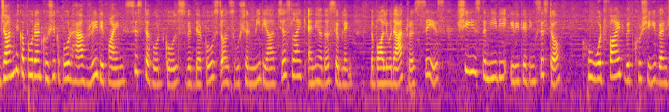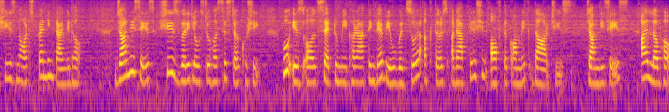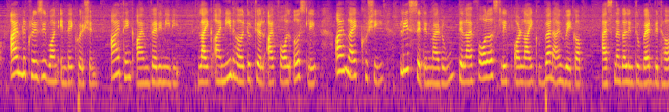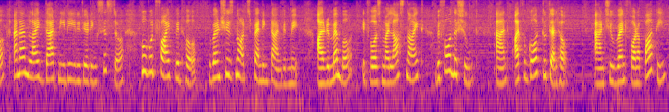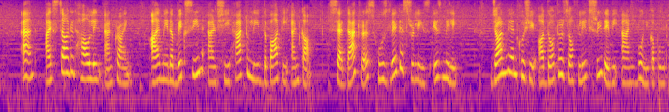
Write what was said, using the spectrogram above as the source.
Janhvi Kapoor and Khushi Kapoor have redefined sisterhood goals with their post on social media just like any other sibling. The Bollywood actress says she is the needy, irritating sister who would fight with Khushi when she is not spending time with her. Janhvi says she is very close to her sister Khushi, who is all set to make her acting debut with Zoya Akhtar's adaptation of the comic The Archies. Janhvi says, I love her. I am the crazy one in the equation. I think I am very needy. Like I need her to till I fall asleep. I am like Khushi, please sit in my room till I fall asleep or like when I wake up. I snuggle into bed with her and I'm like that needy irritating sister who would fight with her when she's not spending time with me. I remember it was my last night before the shoot and I forgot to tell her. And she went for a party and I started howling and crying. I made a big scene and she had to leave the party and come, said the actress whose latest release is Mili. Janhvi and Khushi are daughters of late Sridevi and Boney Kapoor.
